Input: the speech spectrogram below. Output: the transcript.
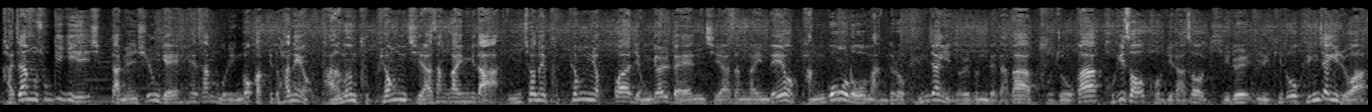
가장 속이기 쉽다면 쉬운 게 해산물인 것 같기도 하네요. 다음은 부평 지하상가입니다. 인천의 부평역과 연결된 지하상가인데요. 방공호로 만들어 굉장히 넓은 데다가 구조가 거기서 거기 라서 길을 잃기도 굉장히 좋아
